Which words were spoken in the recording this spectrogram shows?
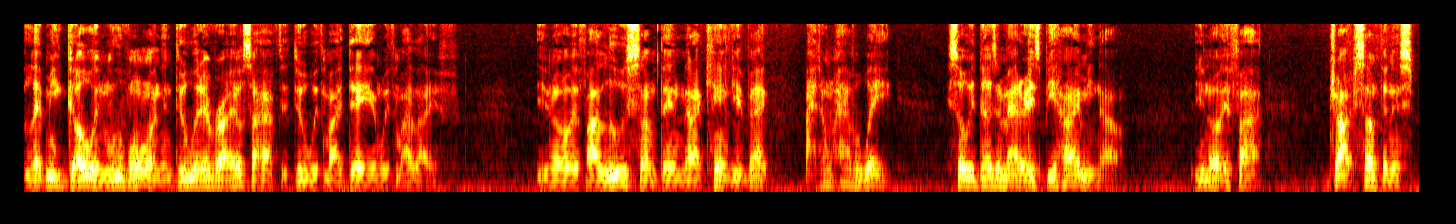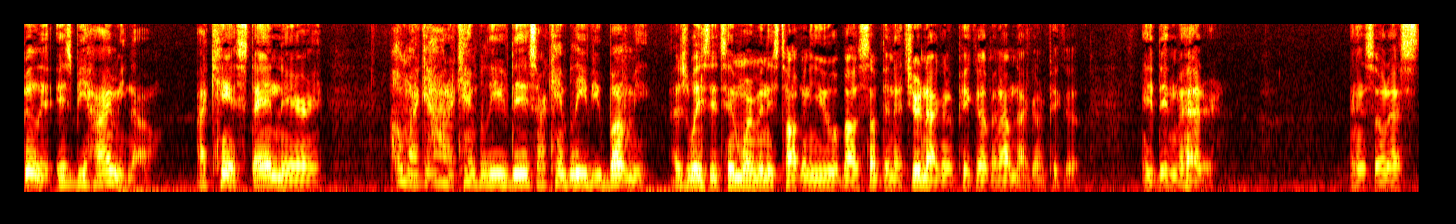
Let me go and move on and do whatever else I have to do with my day and with my life. You know, if I lose something that I can't get back, I don't have a way. So it doesn't matter. It's behind me now. You know, if I drop something and spill it, it's behind me now. I can't stand there and, oh my God, I can't believe this, or I can't believe you bumped me. I just wasted 10 more minutes talking to you about something that you're not going to pick up and I'm not going to pick up. It didn't matter. And so that's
